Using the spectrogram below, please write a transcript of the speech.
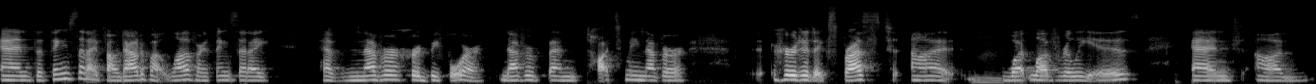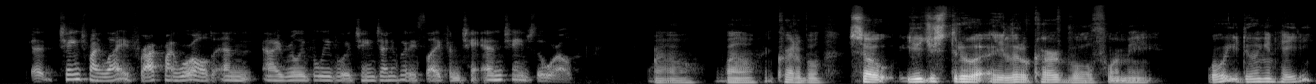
And the things that I found out about love are things that I have never heard before, never been taught to me, never heard it expressed uh, Mm. what love really is. And um, it changed my life, rocked my world. And I really believe it would change anybody's life and, cha- and change the world. Wow, wow, incredible. So you just threw a, little curveball for me. What were you doing in Haiti?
